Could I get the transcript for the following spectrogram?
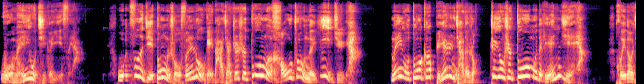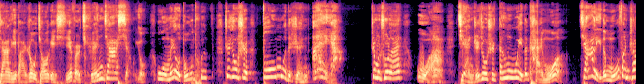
我没有几个意思呀，我自己动手分肉给大家，这是多么豪壮的义举呀！没有多割别人家的肉，这又是多么的廉洁呀！回到家里把肉交给媳妇儿，全家享用，我没有独吞，这又是多么的仁爱呀！这么说来，我啊，简直就是单位的楷模，家里的模范丈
